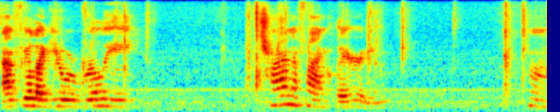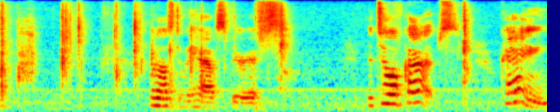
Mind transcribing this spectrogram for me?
I feel like you were really trying to find clarity. Hmm. What else do we have, spirits? The Two of Cups. Okay.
